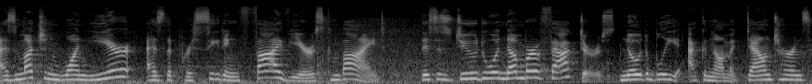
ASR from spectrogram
as much in one year as the preceding five years combined. This is due to a number of factors, notably economic downturns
